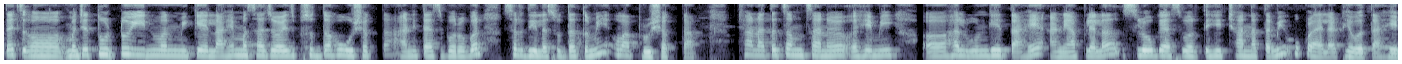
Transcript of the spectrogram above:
त्याच म्हणजे टू टू इन वन मी केला आहे. मसाज ऑइल सुद्धा होऊ शकता आणि त्याचबरोबर सर्दीला सुद्धा तुम्ही वापरू शकता. छान आता चमचानं हे मी हलवून घेत आहे आणि आपल्याला स्लो गॅसवरती हे छान आता मी उकळायला ठेवत आहे.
